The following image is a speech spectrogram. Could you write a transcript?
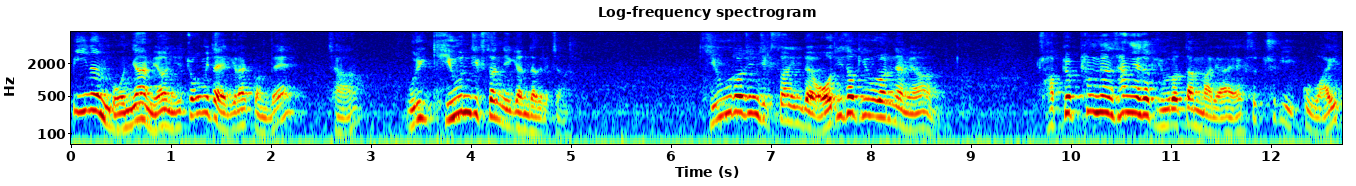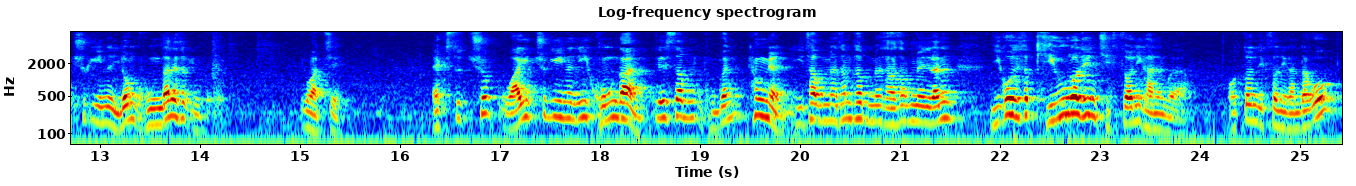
B는 뭐냐면, 조금 이따 얘기를 할 건데, 자, 우리 기운 직선 얘기한다 그랬잖아. 기울어진 직선인데, 어디서 기울었냐면, 좌표 평면 상에서 기울었단 말이야. X축이 있고 Y축이 있는 이런 공간에서 기울었어. 이거 맞지? X축, Y축이 있는 이 공간, 1사분 공간, 평면, 2사분면, 3사분면, 4사분면이라는 이곳에서 기울어진 직선이 가는 거야. 어떤 직선이 간다고?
